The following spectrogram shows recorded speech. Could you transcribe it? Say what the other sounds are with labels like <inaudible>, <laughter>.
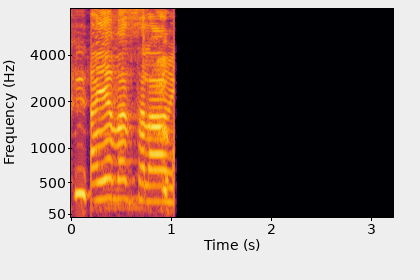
<laughs> सलाम।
